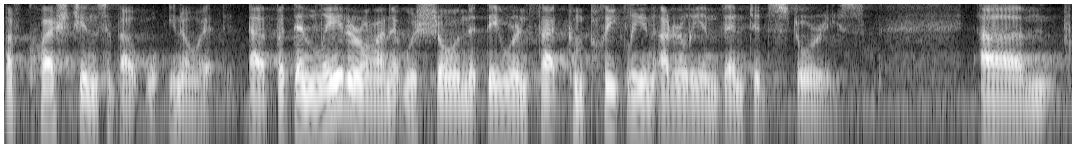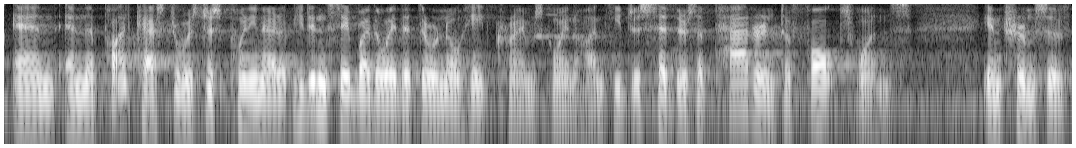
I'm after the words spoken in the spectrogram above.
of questions about you know, it. Uh, but then later on, it was shown that they were in fact completely and utterly invented stories. Um, and, and the podcaster was just pointing out, he didn't say, by the way, that there were no hate crimes going on. He just said there's a pattern to false ones in terms of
